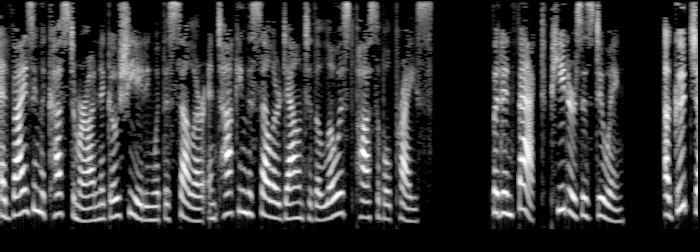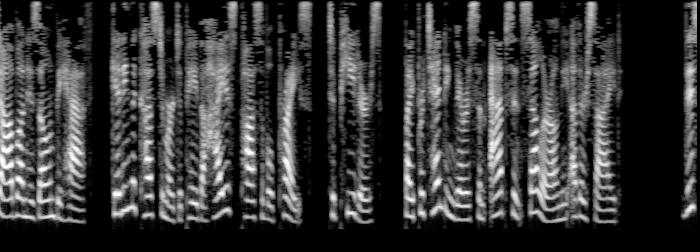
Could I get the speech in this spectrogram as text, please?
advising the customer on negotiating with the seller and talking the seller down to the lowest possible price. But in fact Peters is doing a good job on his own behalf, getting the customer to pay the highest possible price, to Peters, by pretending there is some absent seller on the other side. This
